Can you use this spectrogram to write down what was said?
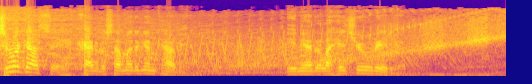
Terima kasih kalian bersama dengan kami. Ini adalah HU Radio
